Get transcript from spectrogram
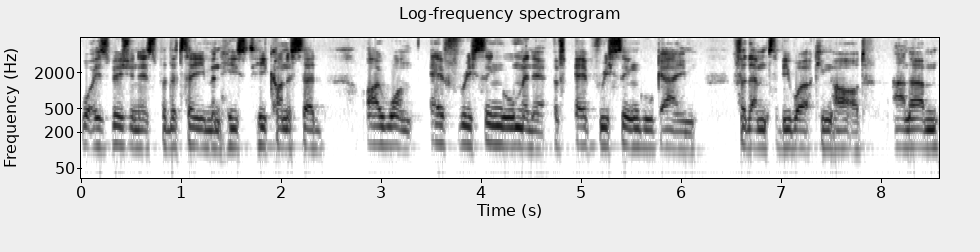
what his vision is for the team, and he's he kind of said, "I want every single minute of every single game for them to be working hard." And um,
